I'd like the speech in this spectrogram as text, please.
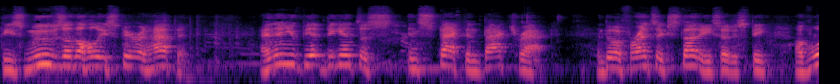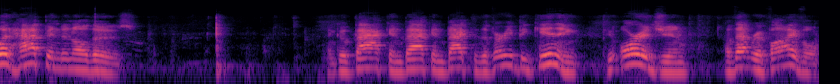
these moves of the Holy Spirit happen. And then you be, begin to inspect and backtrack and do a forensic study, so to speak, of what happened in all those. And go back and back and back to the very beginning, the origin of that revival.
